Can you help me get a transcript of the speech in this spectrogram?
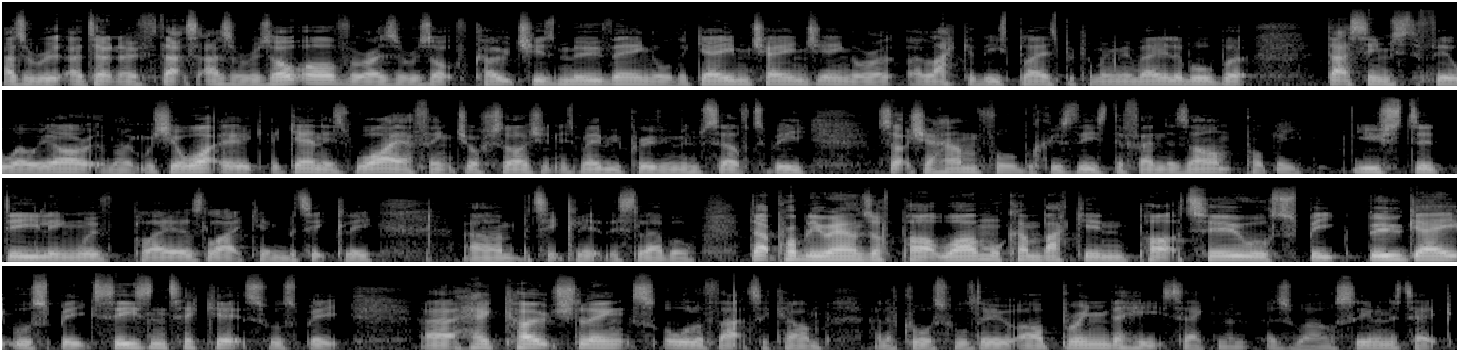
as a re- I don't know if that's as a result of or as a result of coaches moving or the game changing or a, a lack of these players becoming available. But that seems to feel where we are at the moment, which again is why I think Josh Sargent is maybe proving himself to be such a handful because these defenders aren't probably used to dealing with players like him, particularly um, particularly at this level. That probably rounds off part one. We'll come back in part two. We'll speak Boogate, we'll speak season tickets, we'll speak uh, head coach links, all of that to come. And of course, we'll do our Bring the Heat segment as well. See you in a tick.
